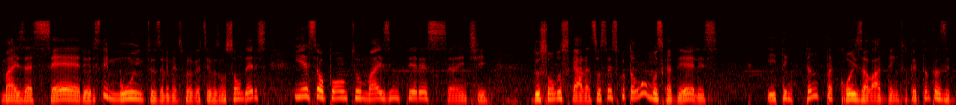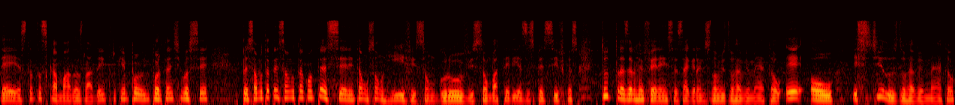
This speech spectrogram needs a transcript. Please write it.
mais é sério. Eles têm muitos elementos progressivos no som deles. E esse é o ponto mais interessante do som dos caras. Se você escuta uma música deles, e tem tanta coisa lá dentro, tem tantas ideias, tantas camadas lá dentro, que é importante você prestar muita atenção no que está acontecendo. Então, são riffs, são grooves, são baterias específicas, tudo trazendo referências a grandes nomes do heavy metal e ou estilos do heavy metal.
